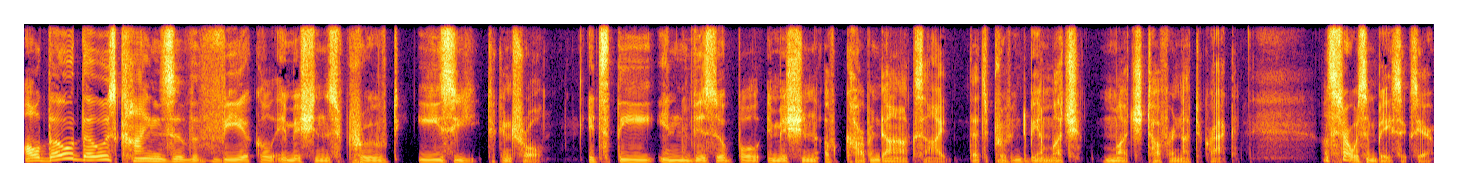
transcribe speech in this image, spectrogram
although those kinds of vehicle emissions proved easy to control, it's the invisible emission of carbon dioxide that's proving to be a much, much tougher nut to crack. Let's start with some basics here.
